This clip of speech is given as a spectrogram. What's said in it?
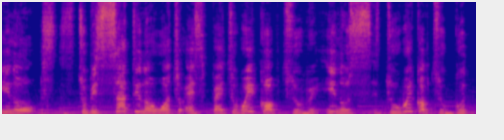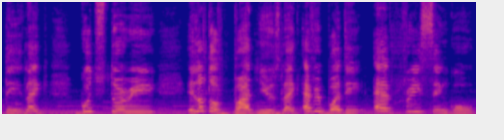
you know to be certain of what to expect to wake up to re- you know to wake up to good things like good story a lot of bad news. Like everybody every single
